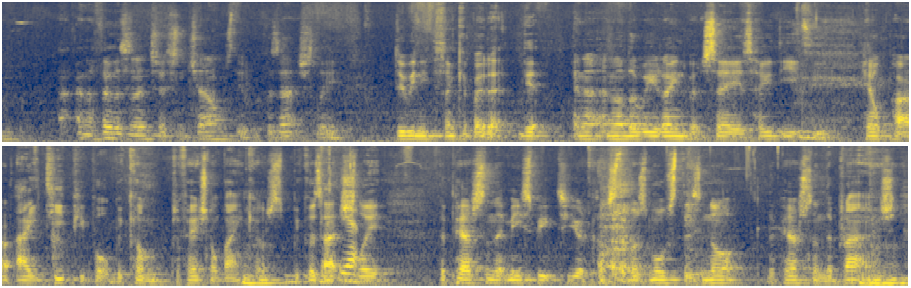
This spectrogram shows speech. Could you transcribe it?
Mm. And I think that's an interesting challenge there because actually do we need to think about it the, in a, another way around which says how do you help our IT people become professional bankers mm-hmm. because actually yeah. the person that may speak to your customers most is not the person in the branch mm-hmm.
